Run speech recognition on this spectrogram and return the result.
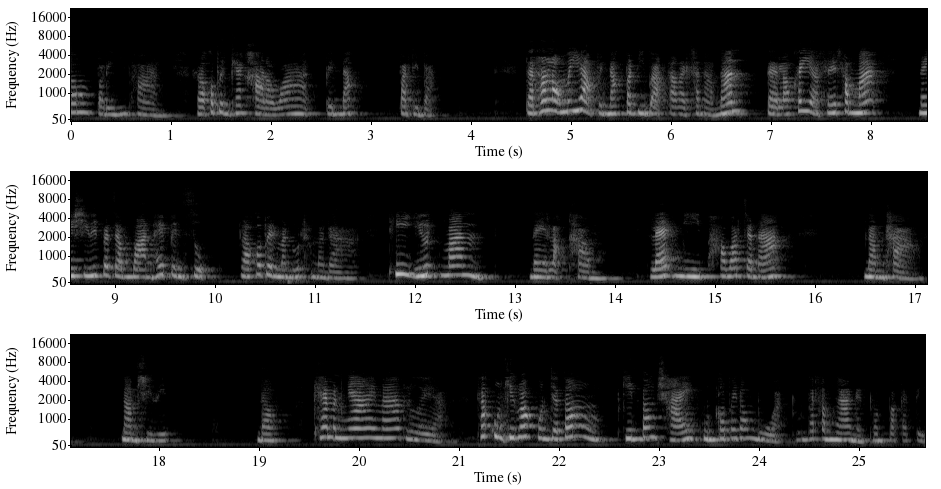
ต้องปรินิพาน เราก็เป็นแค่คารวาสเป็นนักปฏิบัติ แต่ถ้าเราไม่อยากเป็นนักปฏิบัติอะไรขนาดนั้น แต่เราแค่อยากใช้ธรรมะในชีวิตประจำวันให้เป็นสุข เราก็เป็นมนุษย์ธรรมดาที่ยึดมั่นในหลักธรรม และมีภาวจนะนำทางนำชีวิตเนาะแค่มันง่ายมากเลยอะ ถ้าคุณคิดว่าคุณจะต้องกินต้องใช้ คุณก็ไม่ต้องบวชคุณก็ทำงานเหมือนคนปกติ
